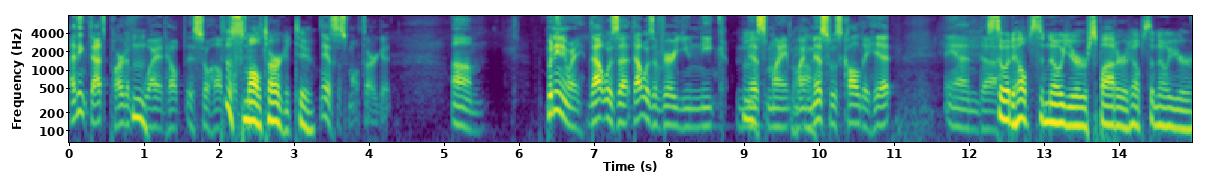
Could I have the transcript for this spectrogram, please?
I think that's part of why it helped is so helpful. It's helpful. a small target too. Yeah, it's a small target. Um, but anyway, that was a that was a very unique miss. My my miss was called a hit, and uh, so it helps to know your spotter. It helps to know your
